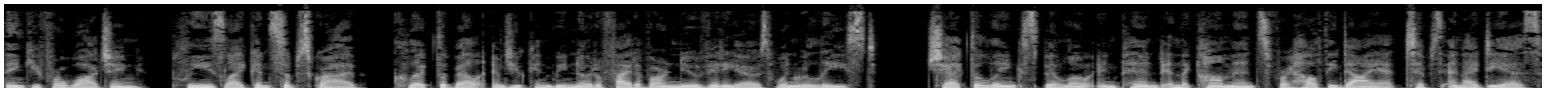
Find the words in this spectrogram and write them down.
Thank you for watching, please like and subscribe, click the bell and you can be notified of our new videos when released. Check the links below and pinned in the comments for healthy diet tips and ideas,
